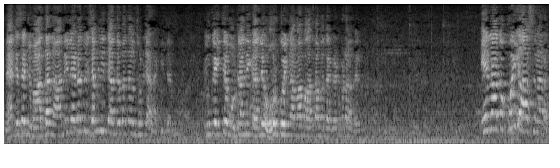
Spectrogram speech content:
ਮੈਂ ਕਿਸੇ ਜਮਾਤ ਦਾ ਨਾਂ ਨਹੀਂ ਲੈਣਾ, ਤੁਸੀਂ ਸਮਝੀ ਜਾਂਦੇ ਮੈਂ ਤੁਹਾਨੂੰ ਸਮਝਾਣਾ ਕੀ ਤੈਨੂੰ ਕਿਉਂਕਿ ਇੱਥੇ ਵੋਟਾਂ ਦੀ ਗੱਲ ਹੈ, ਹੋਰ ਕੋਈ ਨਵਾਂ ਬਾਤ ਦਾ ਪਤਾ ਗੱਡ ਬਣਾ ਦੇਣ। ਇਹਨਾਂ ਤੋਂ ਕੋਈ ਆਸ ਨਾ ਰੱਖ।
